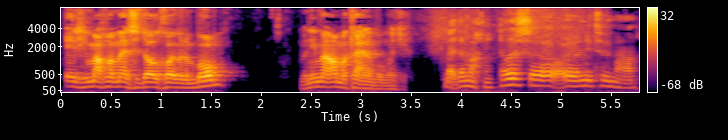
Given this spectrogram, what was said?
is je mag wel mensen doodgooien met een bom. Maar niet met allemaal kleine bommetjes. Nee, dat mag niet. Dat is uh, niet humaan.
